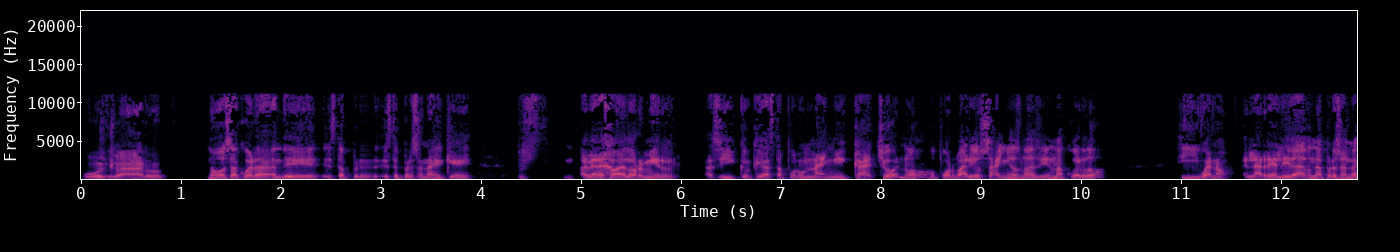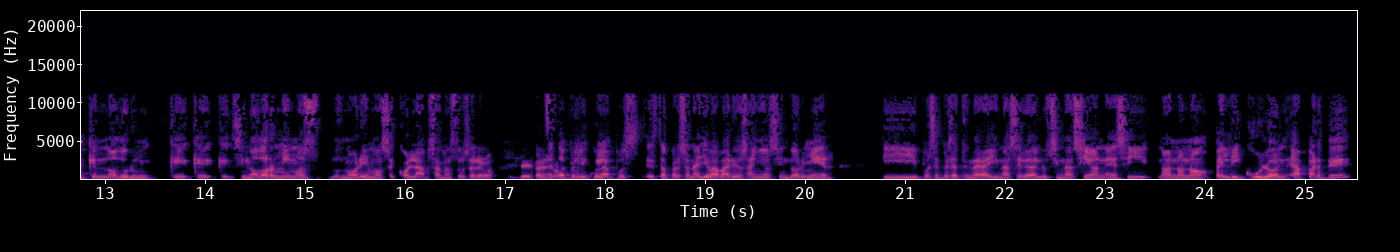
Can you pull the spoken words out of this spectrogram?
Uy, claro. ¿no? ¿Se acuerdan de esta, este personaje que pues, había dejado de dormir así, creo que hasta por un año y cacho, ¿no? O por varios años más bien, me acuerdo. Y bueno, en la realidad, una persona que no que, que, que, si no dormimos, nos morimos, se colapsa nuestro cerebro. Pero en esta película, pues, esta persona lleva varios años sin dormir y pues empieza a tener ahí una serie de alucinaciones y no, no, no, peliculón. Aparte,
